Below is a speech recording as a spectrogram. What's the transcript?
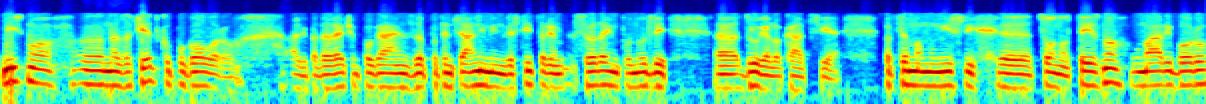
Mi smo eh, na začetku pogovorov ali pa da rečem pogajanj z potencijalnim investitorjem, seveda jim ponudili uh, druge lokacije. Predvsem imamo v mislih uh, cono Tezno v Mariboru,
